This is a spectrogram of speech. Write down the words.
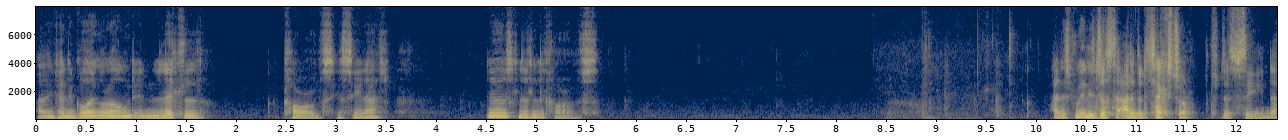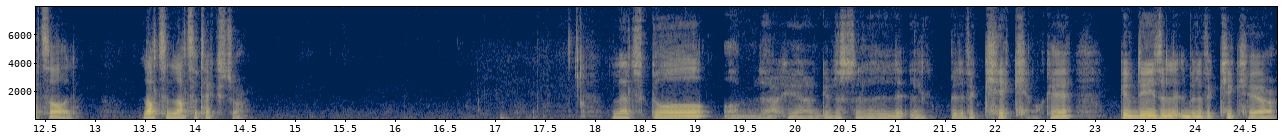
and I'm kind of going around in little curves you see that? Just little curves. And it's really just to add a bit of texture to this scene that's all. Lots and lots of texture. Let's go under here and give just a little bit of a kick okay? Give these a little bit of a kick here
